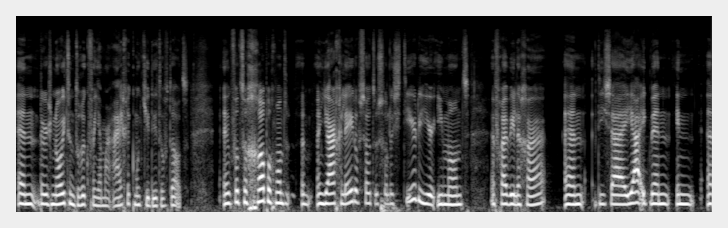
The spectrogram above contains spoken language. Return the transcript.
En er is nooit een druk van, ja, maar eigenlijk moet je dit of dat. En ik vond het zo grappig, want een, een jaar geleden of zo, toen solliciteerde hier iemand, een vrijwilliger. En die zei, ja, ik ben in uh,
